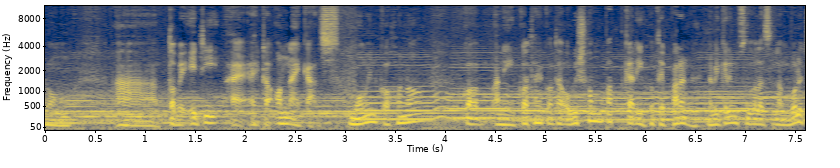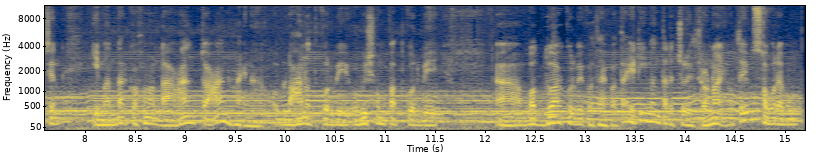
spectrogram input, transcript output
এবং তবে এটি একটা অন্যায় কাজ। মমিন কখনো মানে কথায় কথা অভিসম্পাদকারী হতে পারে না। নবী করিম সাল্লাহ সাল্লাম বলেছেন, ইমানদার কখনো তো আন হয় না। লানত করবে, অভিসম্পাত করবে। আহ, বদদোয়া করবে কথায় কথা। এটি ইমানদারের চরিত্র নয় অতএব সবর এবং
